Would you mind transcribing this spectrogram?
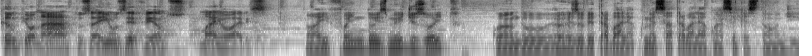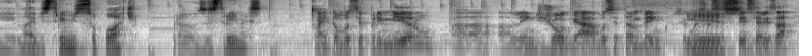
campeonatos aí, os eventos maiores? Então aí foi em 2018 quando eu resolvi trabalhar, começar a trabalhar com essa questão de live stream de suporte para os streamers. Ah, então você primeiro, a- além de jogar, você também você começou a se Isso. especializar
